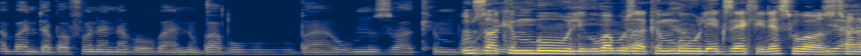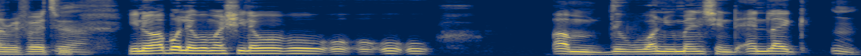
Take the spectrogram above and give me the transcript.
abantu abafuna nabo bani ubaba umzwakhe mbuli Umzwakhe Mbuli, ubaba Mbuli, exactly. That's who I was trying to refer to. yeah. You know, Abo Lebo Mashile, Abo- o- o- o- o- um, the one you mentioned, and like Mm.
